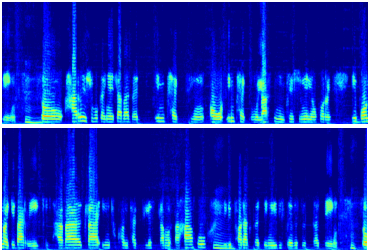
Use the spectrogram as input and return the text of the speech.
teng Mhm. so ha re e shobokanya e tla ba that impacting or impact or lasting impression e leng gore e bonwa ke bareki ha ba tla into contact le setlamo sa gago le Mm. di-products tsa teng le di-services tsa teng so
